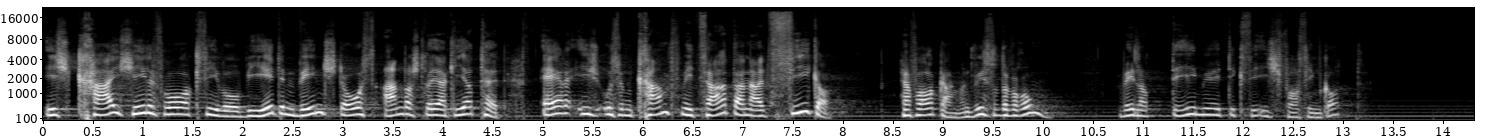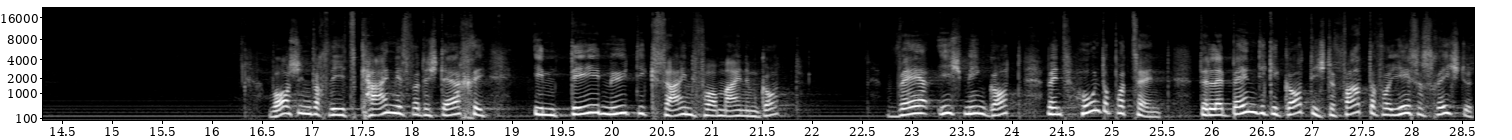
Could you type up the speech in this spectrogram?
ist kein Schilfrohr der bei jedem Windstoß anders reagiert hat. Er ist aus dem Kampf mit Satan als Sieger hervorgegangen. Und wisst ihr warum? Weil er demütig war vor seinem Gott. Wahrscheinlich liegt das Geheimnis der Stärke im Demütigsein vor meinem Gott. Wer ist mein Gott? Wenn es 100% der lebendige Gott ist, der Vater von Jesus Christus,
